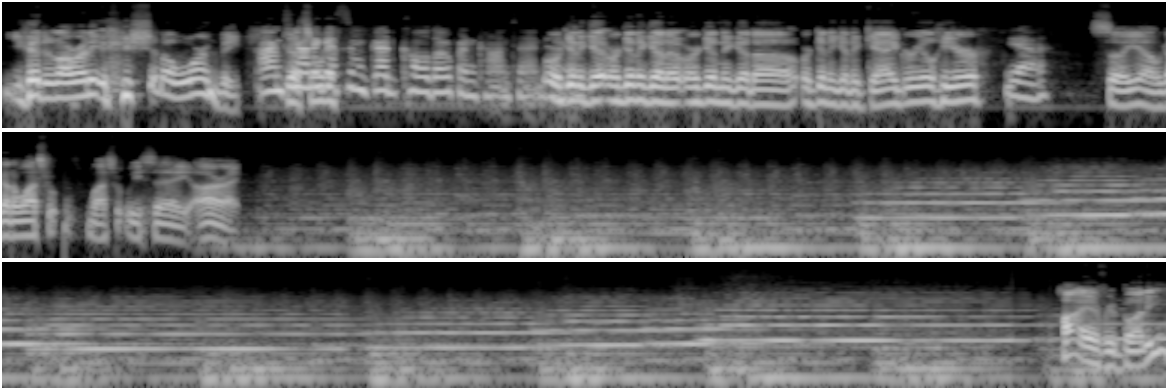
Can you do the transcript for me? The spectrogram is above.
you hit it already. You should have warned me. I'm trying to get some good cold open content. We're here. gonna get we're gonna get a we're gonna get a we're gonna get a gag reel here. Yeah. So yeah, we gotta watch watch what we say. All right. Hi everybody,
